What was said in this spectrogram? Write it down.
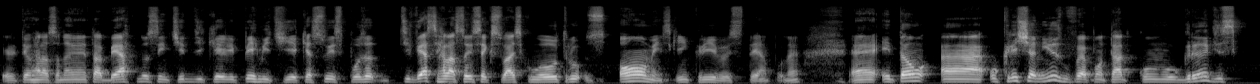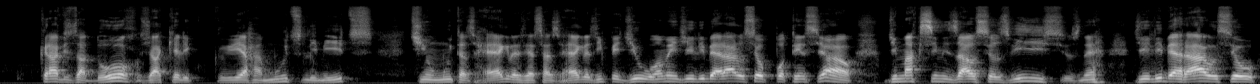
ele tem um relacionamento aberto no sentido de que ele permitia que a sua esposa tivesse relações sexuais com outros homens. Que incrível esse tempo, né? É, então, a, o cristianismo foi apontado como o grande escravizador, já que ele criava muitos limites, tinham muitas regras, e essas regras impediam o homem de liberar o seu potencial, de maximizar os seus vícios, né? de liberar o seu,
